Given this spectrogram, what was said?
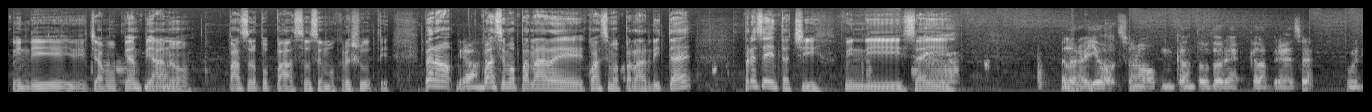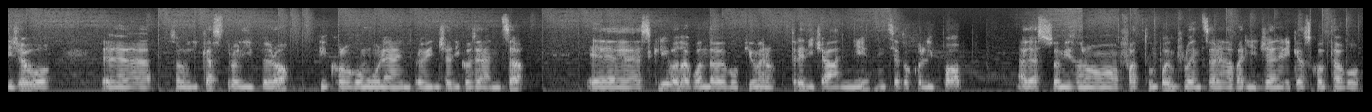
quindi diciamo pian piano, passo dopo passo, siamo cresciuti. Però Grande. qua siamo, a parlare, qua siamo a parlare di te, presentaci, quindi sei... Allora, io sono un cantautore calabrese, come dicevo, eh, sono di Castro Libero, piccolo comune in provincia di Cosenza. Eh, scrivo da quando avevo più o meno 13 anni, ho iniziato con l'hip hop, adesso mi sono fatto un po' influenzare da vari generi che ascoltavo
